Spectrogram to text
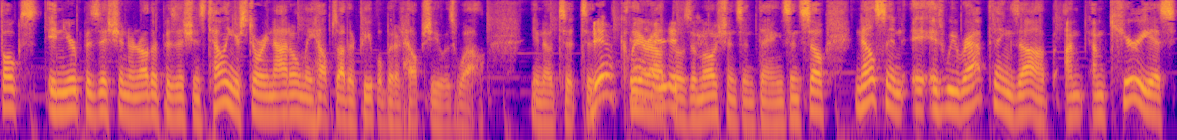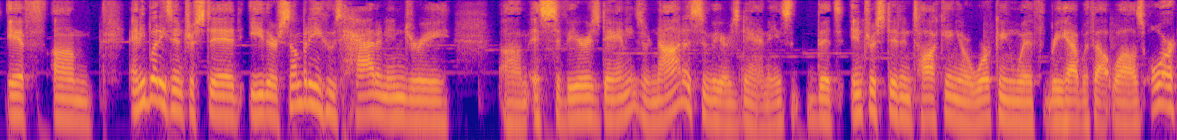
folks in your position or other positions, telling your story not only helps other people, but it helps you as well, you know, to, to Yeah, clear yeah, out it- those emotions and things. And so, Nelson, as we wrap things up, I'm, I'm curious if, um, anybody's interested, either somebody who's had an injury, um, as severe as Danny's or not as severe as Danny's that's interested in talking or working with Rehab Without Walls, or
